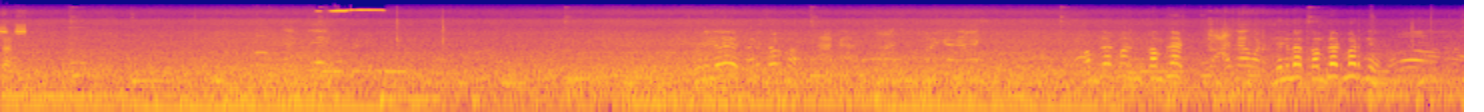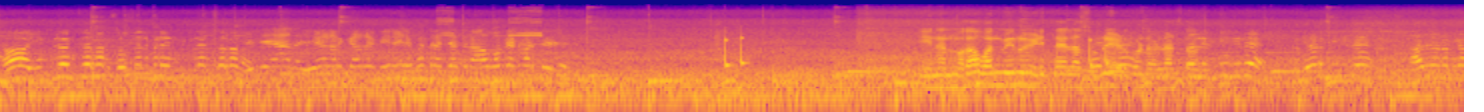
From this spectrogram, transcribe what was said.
ಸ್ವಲ್ಪ. ಕಂಪ್ಲೇಂಟ್ ಮಾಡ್ತೀನಿ ಕಂಪ್ಲೇಂಟ್ ನಿನ್ನ ಮ್ಯಾಗ ಕಂಪ್ಲೇಂಟ್ ಮಾಡ್ತೀನಿ ಹಾ ಇನ್ಫ್ಲೂಯೆನ್ಸರ್ ನಾನು ಸೋಷಿಯಲ್ ಮೀಡಿಯಾ ಇನ್ಫ್ಲೂಯೆನ್ಸರ್ ನಾನು. ಈ ನನ್ನ ಮಗ ಒಂದ್ ಮೀನು ಹಿಡಿತಾ ಇಲ್ಲ ಸುಮ್ಮನೆ ಹಿಡ್ಕೊಂಡು ಅಳ್ಳಾಡ್ತಾನೆ ಮೀನಿದೆ ಎರಡು ಮೀನಿದೆ. ಆದರೆ ನಮಗೆ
